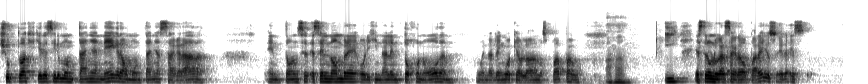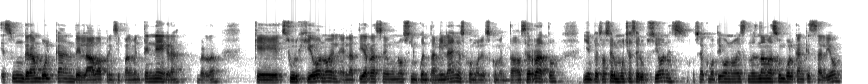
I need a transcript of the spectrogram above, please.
Shuktuak quiere decir montaña negra o montaña sagrada. Entonces, es el nombre original en Odam, o en la lengua que hablaban los pápagos. Ajá. Y este era un lugar sagrado para ellos. Era, es, es un gran volcán de lava principalmente negra, ¿verdad? que surgió ¿no? en, la Tierra hace unos 50 mil años, como les comentaba hace rato, y empezó a hacer muchas erupciones. O sea, como te digo, no es, no es nada más un volcán que salió,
